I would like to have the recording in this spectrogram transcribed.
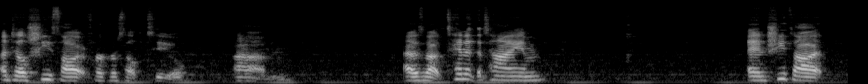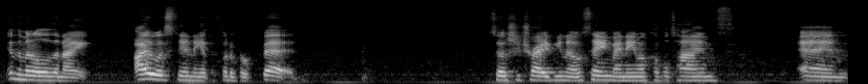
until she saw it for herself too. Um, I was about 10 at the time, and she thought in the middle of the night I was standing at the foot of her bed. So she tried, you know, saying my name a couple times, and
